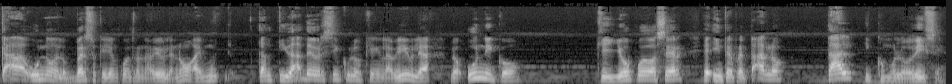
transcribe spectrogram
cada uno de los versos que yo encuentro en la Biblia. No, hay cantidad de versículos que en la Biblia lo único que yo puedo hacer es interpretarlo tal y como lo dice.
